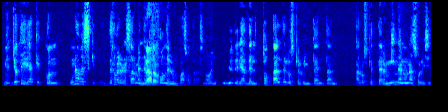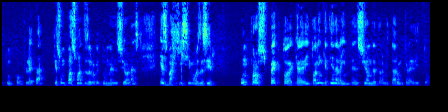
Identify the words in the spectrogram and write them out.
Yo te diría que con una vez que, déjame regresarme en el funnel un paso atrás, ¿no? Yo, diría del total de los que lo intentan a los que terminan una solicitud completa, que es un paso antes de lo que tú mencionas, es bajísimo. Es decir, un prospecto de crédito, alguien que tiene la intención de tramitar un crédito,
